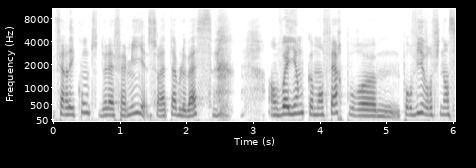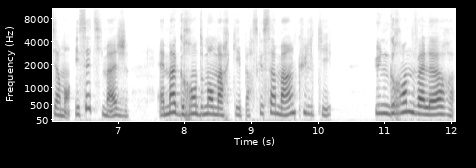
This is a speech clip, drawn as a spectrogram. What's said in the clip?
faire les comptes de la famille sur la table basse en voyant comment faire pour, pour vivre financièrement. Et cette image, elle m'a grandement marquée parce que ça m'a inculqué une grande valeur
